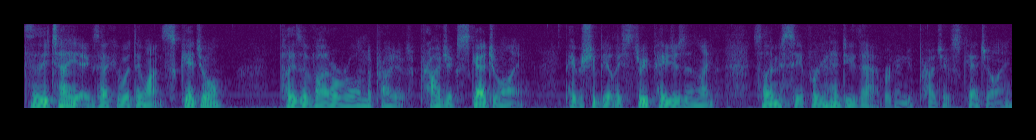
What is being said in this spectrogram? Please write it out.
So they tell you exactly what they want. Schedule, plays a vital role in the project. Project scheduling. Paper should be at least three pages in length. So let me see if we're going to do that. We're going to do project scheduling.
